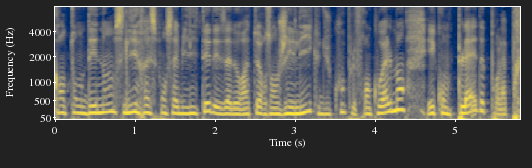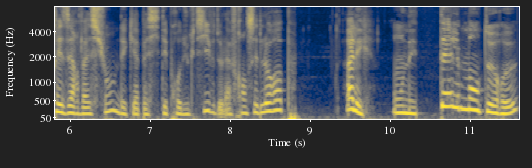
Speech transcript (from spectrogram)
quand on dénonce l'irresponsabilité des adorateurs angéliques du couple franco-allemand et qu'on plaide pour la préservation des capacités productives de la France et de l'Europe. Allez, on est tellement heureux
